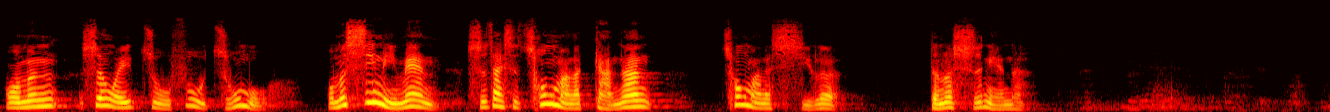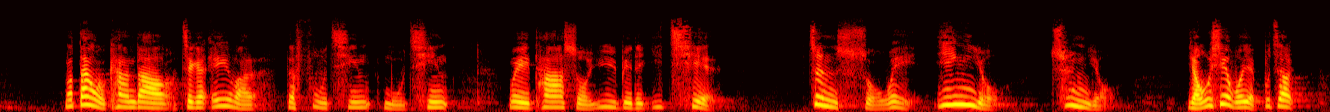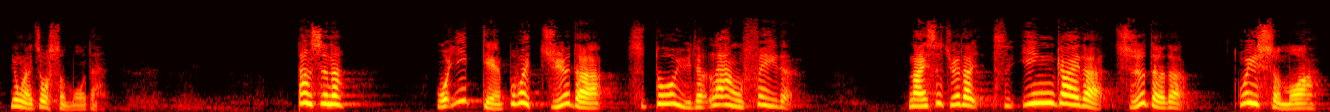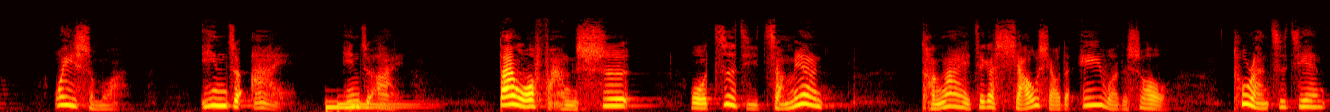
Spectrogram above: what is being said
我们身为祖父祖母，我们心里面实在是充满了感恩，充满了喜乐。等了十年了。那当我看到这个 Ava 的父亲母亲为他所预备的一切，正所谓应有尽有，有一些我也不知道。用来做什么的？但是呢，我一点不会觉得是多余的、浪费的，乃是觉得是应该的、值得的。为什么啊？为什么啊？因着爱，因着爱。当我反思我自己怎么样疼爱这个小小的 Ava 的时候，突然之间，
